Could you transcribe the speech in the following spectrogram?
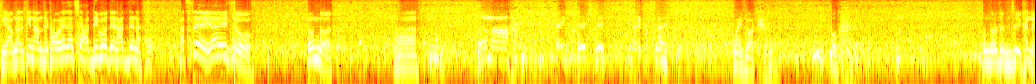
কি, আপনার কি নামতে খাবার হয়ে যাচ্ছে? হাত দিব, দেন, হাত দেন। আসতে, এই তো, সুন্দর। মাই গড ও সৌন্দর্য কিন্তু এখানে,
